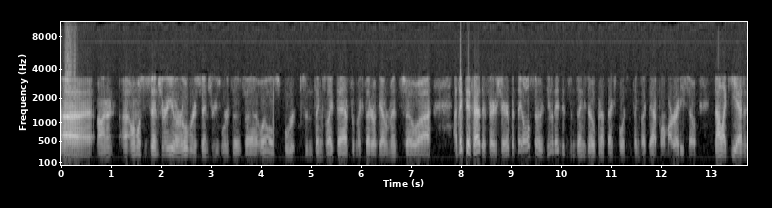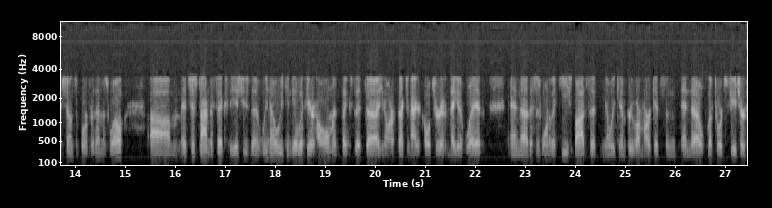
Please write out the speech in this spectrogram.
uh, on an, uh, almost a century or over a century's worth of uh, oil sports and things like that from the federal government. So uh, I think they've had their fair share, but they also, you know, they did some things to open up exports and things like that for him already. So it's not like he hasn't shown support for them as well. Um, it's just time to fix the issues that we know we can deal with here at home and things that uh, you know are affecting agriculture in a negative way. And, and uh, this is one of the key spots that you know we can improve our markets and and uh, look towards the future.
